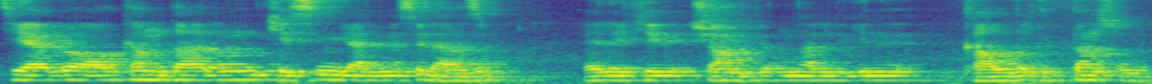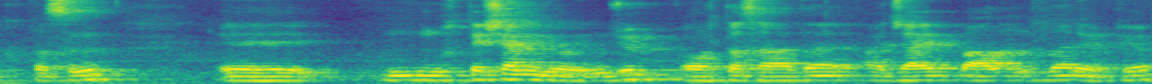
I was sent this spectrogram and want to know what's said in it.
Thiago Alcantara'nın kesin gelmesi lazım. Hele ki Şampiyonlar Ligi'ni kaldırdıktan sonra kupasını. E, muhteşem bir oyuncu. Orta sahada acayip bağlantılar yapıyor.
